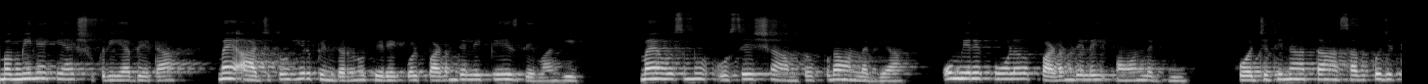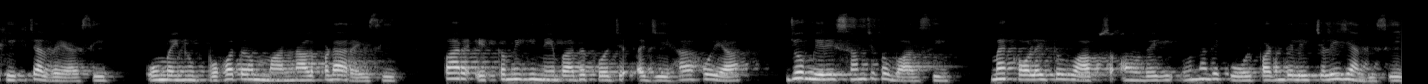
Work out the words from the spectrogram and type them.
ਮੰਮੀ ਨੇ ਕਿਹਾ, ਸ਼ੁਕਰੀਆ ਬੇਟਾ, ਮੈਂ ਅੱਜ ਤੋਂ ਹੀ ਰੁਪਿੰਦਰ ਨੂੰ ਤੇਰੇ ਕੋਲ ਪੜ੍ਹਨ ਦੇ ਲਈ ਭੇਜ ਦੇਵਾਂਗੀ। ਮੈਂ ਉਸ ਨੂੰ ਉਸੇ ਸ਼ਾਮ ਤੋਂ ਪੜਾਉਣ ਲੱਗਿਆ। ਉਹ ਮੇਰੇ ਕੋਲ ਪੜ੍ਹਨ ਦੇ ਲਈ ਆਉਣ ਲੱਗੀ। ਕੁਝ ਦਿਨਾਂ ਤਾਂ ਸਭ ਕੁਝ ਠੀਕ ਚੱਲ ਰਿਹਾ ਸੀ। ਉਹ ਮੈਨੂੰ ਬਹੁਤ ਮਨ ਨਾਲ ਪੜ੍ਹਾ ਰਹੀ ਸੀ। ਪਰ ਇੱਕ ਮਹੀਨੇ ਬਾਅਦ ਕੁਝ ਅਜਿਹਾ ਹੋਇਆ ਜੋ ਮੇਰੀ ਸਮਝ ਤੋਂ ਬਾਹਰ ਸੀ। ਮੈਂ ਕਾਲਜ ਤੋਂ ਵਾਪਸ ਆਉਂਦੇ ਹੀ ਉਹਨਾਂ ਦੇ ਕੋਲ ਪੜ੍ਹਨ ਦੇ ਲਈ ਚਲੀ ਜਾਂਦੀ ਸੀ।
